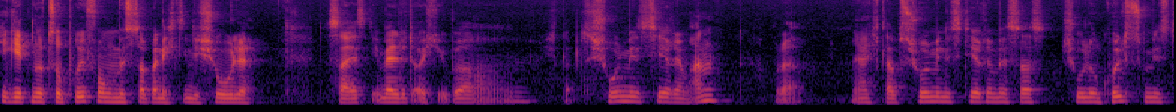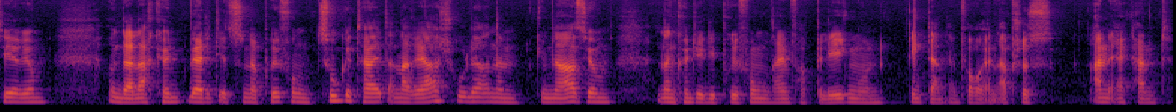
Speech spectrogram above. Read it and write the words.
Ihr geht nur zur Prüfung, müsst aber nicht in die Schule. Das heißt, ihr meldet euch über, ich glaube, das Schulministerium an. Oder, ja, ich glaube, das Schulministerium ist das. Schul- und Kultusministerium. Und danach könnt, werdet ihr zu einer Prüfung zugeteilt an einer Realschule, an einem Gymnasium. Und dann könnt ihr die Prüfung einfach belegen und kriegt dann einfach euren Abschluss anerkannt.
